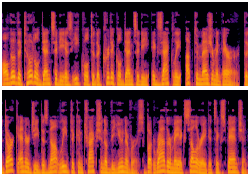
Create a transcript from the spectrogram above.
Although the total density is equal to the critical density exactly, up to measurement error, the dark energy does not lead to contraction of the universe but rather may accelerate its expansion.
